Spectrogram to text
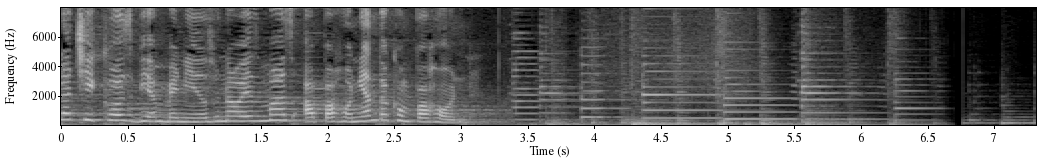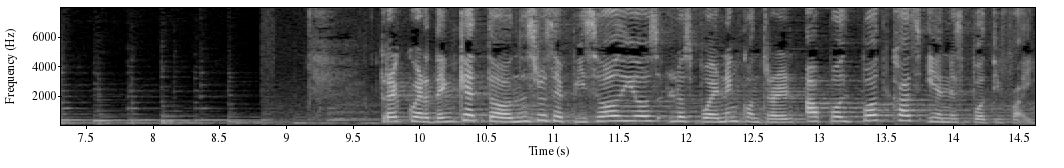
Hola chicos, bienvenidos una vez más a Pajoneando con Pajón. Recuerden que todos nuestros episodios los pueden encontrar en Apple Podcast y en Spotify.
